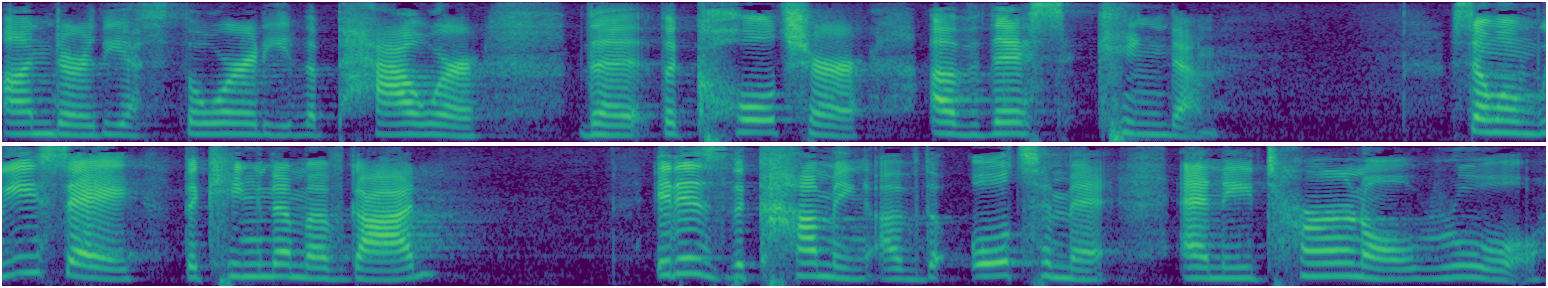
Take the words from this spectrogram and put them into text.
under the authority, the power, the, the culture of this kingdom. So when we say the kingdom of God, it is the coming of the ultimate and eternal rule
